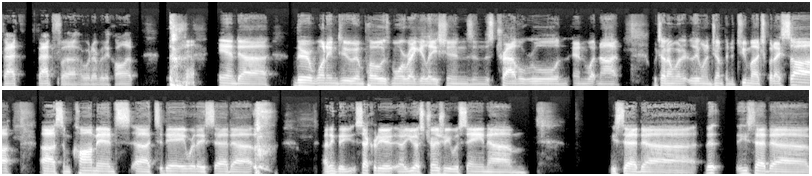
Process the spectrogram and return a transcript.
FAT FATFA or whatever they call it. Yeah. and uh, they're wanting to impose more regulations and this travel rule and, and whatnot, which I don't really want to jump into too much. But I saw uh, some comments uh, today where they said, uh, I think the Secretary of U.S. Uh, Treasury was saying, um, he said, uh, that he said uh,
